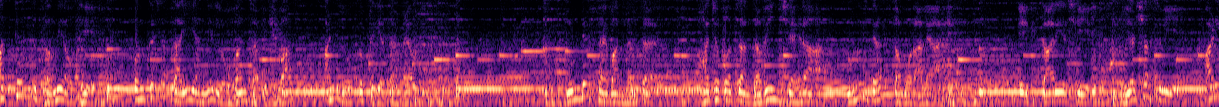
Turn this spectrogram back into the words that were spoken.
अत्यंत कमी अवधीत पंकजाताई यांनी लोकांचा विश्वास आणि लोकप्रियता मिळवली. मुंडे साहेबांनंतर भाजपचा नवीन चेहरा म्हणून त्या समोर आल्या आहेत. एक कार्यशील यशस्वी आणि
